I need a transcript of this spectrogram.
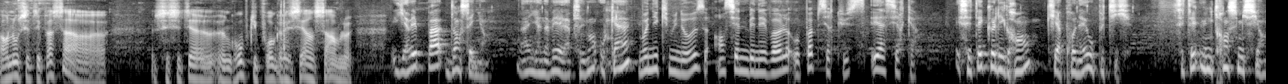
Alors nous, c'était pas ça. C'était un groupe qui progressait ensemble. Il n'y avait pas d'enseignants. Hein, Il n'y en avait absolument aucun. Monique Munoz, ancienne bénévole au Pop Circus et à Circa. Et c'était que les grands qui apprenaient aux petits. C'était une transmission.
